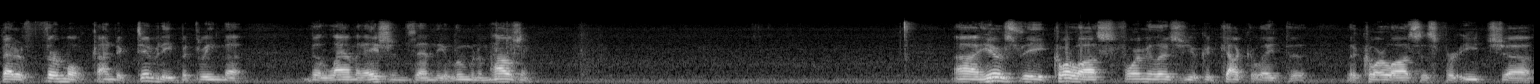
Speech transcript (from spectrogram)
better thermal conductivity between the the laminations and the aluminum housing. Uh, here's the core loss formulas. You could calculate the, the core losses for each uh,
